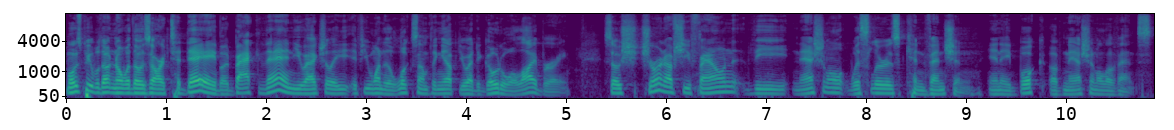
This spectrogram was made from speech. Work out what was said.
most people don't know what those are today. But back then, you actually, if you wanted to look something up, you had to go to a library. So sh- sure enough, she found the National Whistlers Convention in a book of national events.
